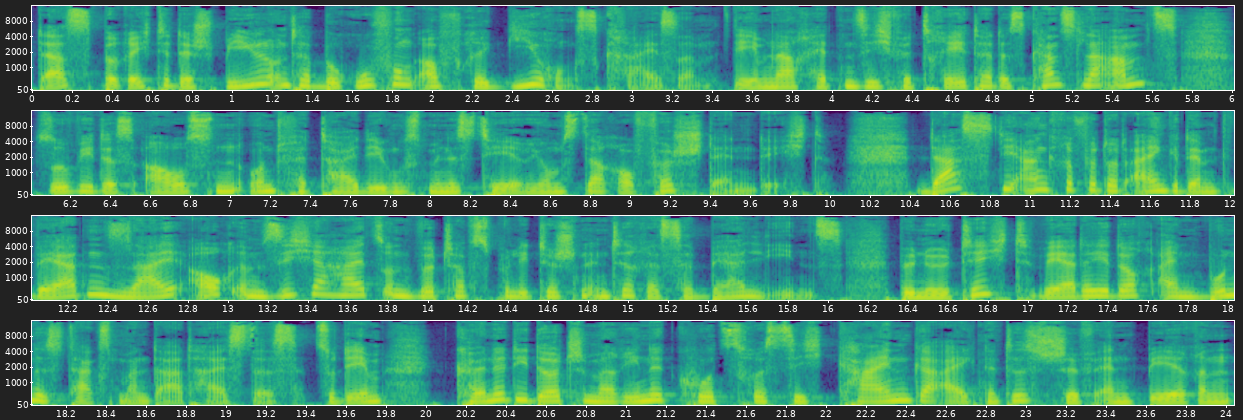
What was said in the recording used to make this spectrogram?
Das berichtet der Spiegel unter Berufung auf Regierungskreise. Demnach hätten sich Vertreter des Kanzleramts sowie des Außen- und Verteidigungsministeriums darauf verständigt. Dass die Angriffe dort eingedämmt werden, sei auch im sicherheits- und wirtschaftspolitischen Interesse Berlins. Benötigt werde jedoch ein Bundestagsmandat Mandat heißt es. Zudem könne die deutsche Marine kurzfristig kein geeignetes Schiff entbehren.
